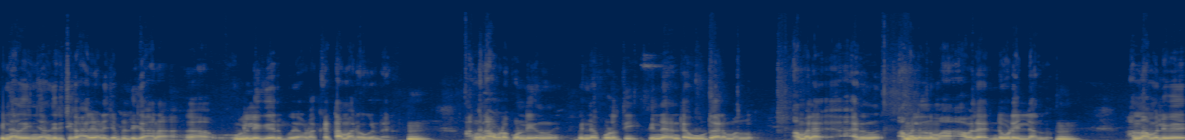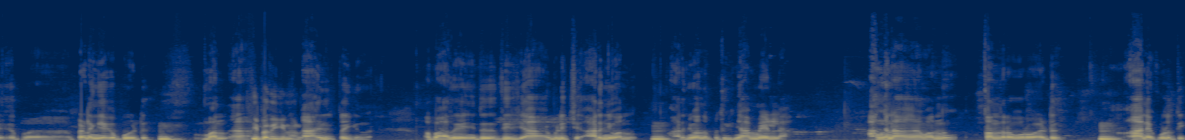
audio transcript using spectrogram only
പിന്നെ അത് കഴിഞ്ഞ് ഞാൻ തിരിച്ച് കാൽ കാണിച്ചപ്പോഴത്തേക്ക് ആന ഉള്ളിലേക്ക് കയറിപ്പോയി. അവിടെ കെട്ടാൻ മരമൊക്കെ ഉണ്ടായിരുന്നു. അങ്ങനെ അവിടെ കൊണ്ടുവന്ന് പിന്നെ കൊളുത്തി. പിന്നെ എന്റെ കൂട്ടുകാരൻ വന്നു. അമല ആയിരുന്നു. അമലെന്ന് അവല എന്റെ കൂടെ ഇല്ല അന്ന്. അന്ന് അമൽ പിണങ്ങിയൊക്കെ പോയിട്ട് വന്ന് ഇപ്പൊ നിൽക്കുന്ന ആ ഇപ്പം അപ്പോൾ അത് കഴിഞ്ഞിട്ട് തിരിച്ച് വിളിച്ച് അറിഞ്ഞു വന്നു. അറിഞ്ഞു വന്നപ്പോഴത്തേക്ക് ഞാൻ മേളില്ല അങ്ങനെ അങ്ങനെ വന്ന് തന്ത്രപൂർവമായിട്ട് ആനെ ആനയെ കൊളുത്തി.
